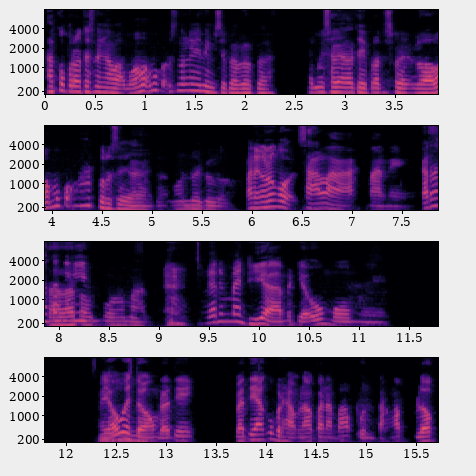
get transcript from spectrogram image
aku protes nang awakmu awakmu kok seneng anime sih bla bla misalnya ada protes balik lo awakmu kok ngatur sih ya ngono iku lho Mana ngono kok salah, mana? Karena salah kan ini tompo man kan ini media, media umum. Ya wes Hmm. dong, berarti berarti aku berhak melakukan apa pun, entah ngeblok,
